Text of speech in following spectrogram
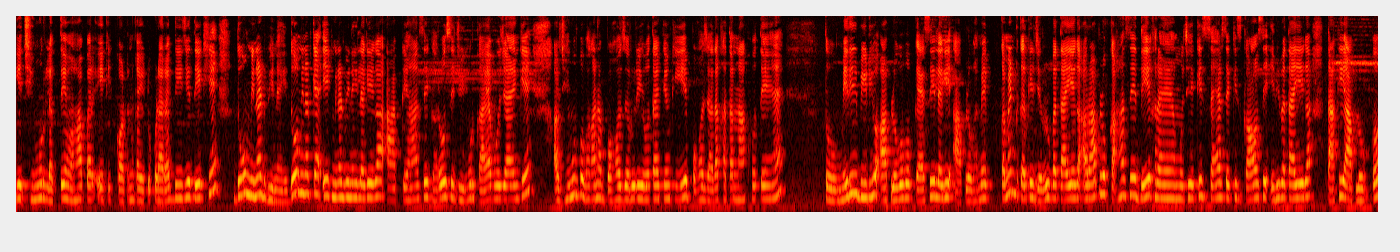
ये झिंगुर लगते हैं, वहाँ पर एक एक कॉटन का ये टुकड़ा रख दीजिए। देखिए, दो मिनट भी नहीं, दो मिनट क्या, एक मिनट भी नहीं लगेगा। आपके यहाँ से घरों से झिंगुर गायब हो जाएँगे और झिंगुर को भगाना बहुत ज़रूरी होता है क्योंकि ये बहुत ज़्यादा खतरनाक होते हैं। तो मेरी वीडियो आप लोगों को कैसे लगी, आप लोग हमें कमेंट करके ज़रूर बताइएगा और आप लोग कहाँ से देख रहे हैं मुझे, किस शहर से, किस गाँव से, ये भी बताइएगा ताकि आप लोग को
